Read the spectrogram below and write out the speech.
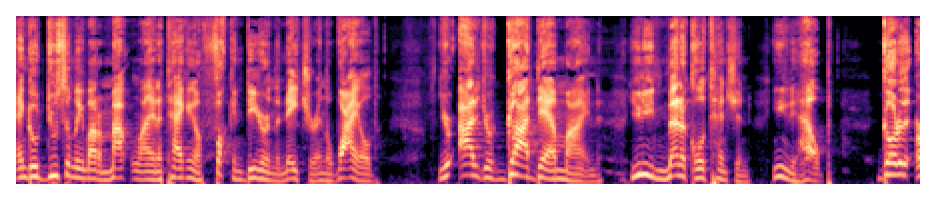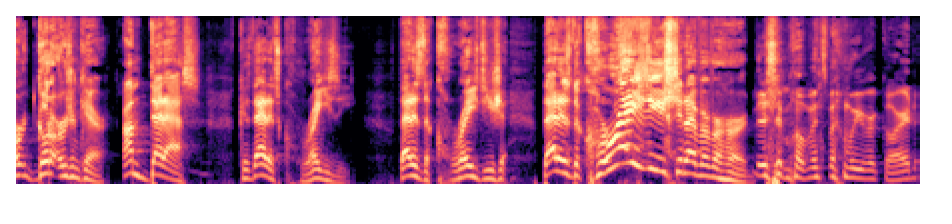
and go do something about a mountain lion attacking a fucking deer in the nature in the wild, you're out of your goddamn mind. You need medical attention. You need help. Go to the, or go to urgent care. I'm dead ass because that is crazy. That is the craziest shit. That is the craziest shit I've ever heard. There's moments when we record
